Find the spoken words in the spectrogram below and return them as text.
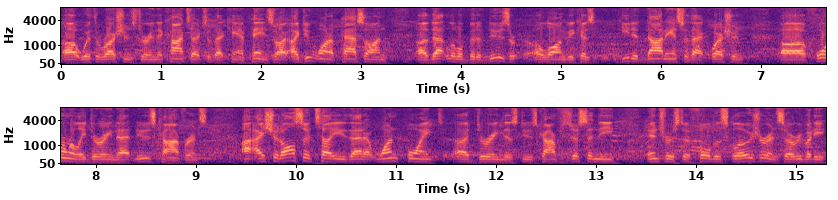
uh, with the Russians during the context of that campaign. So I, I do want to pass on uh, that little bit of news along because he did not answer that question uh, formally during that news conference. I, I should also tell you that at one point uh, during this news conference, just in the interest of full disclosure, and so everybody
